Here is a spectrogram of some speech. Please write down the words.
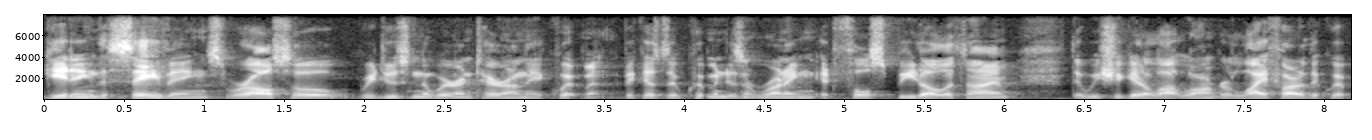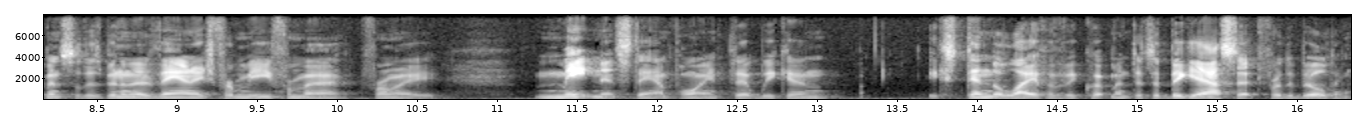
getting the savings, we're also reducing the wear and tear on the equipment because the equipment isn't running at full speed all the time. That we should get a lot longer life out of the equipment. So there's been an advantage for me from a from a maintenance standpoint that we can extend the life of equipment. It's a big asset for the building.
